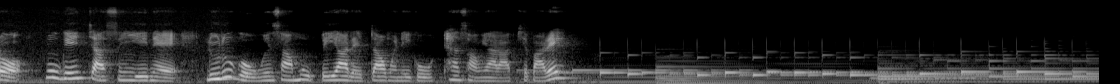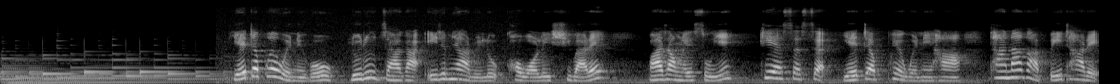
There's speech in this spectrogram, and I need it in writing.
တော့မှုကင်းကြာစင်းရေးနဲ့လူမှုကိုဝန်ဆောင်မှုပေးရတဲ့တာဝန်တွေကိုထမ်းဆောင်ရတာဖြစ်ပါတယ်။ ရဲတပ်ဖွဲ့ဝင်တွေကိုလူမှုကြားကအေးဓမြတွေလို့ခေါ်ဝေါ်လေးရှိပါတယ်။ဘာကြောင့်လဲဆိုရင် KSS ရဲတပ်ဖွဲ့ဝင်တွေဟာဌာနကပေးထားတဲ့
